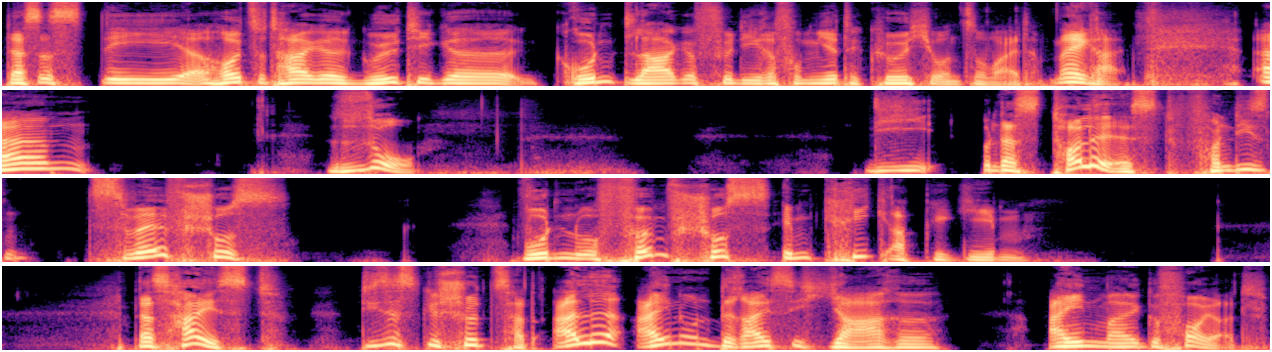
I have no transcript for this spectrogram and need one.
Das ist die heutzutage gültige Grundlage für die reformierte Kirche und so weiter. Na egal. Ähm, so. Die, und das Tolle ist, von diesen zwölf Schuss wurden nur fünf Schuss im Krieg abgegeben. Das heißt, dieses Geschütz hat alle 31 Jahre einmal gefeuert.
